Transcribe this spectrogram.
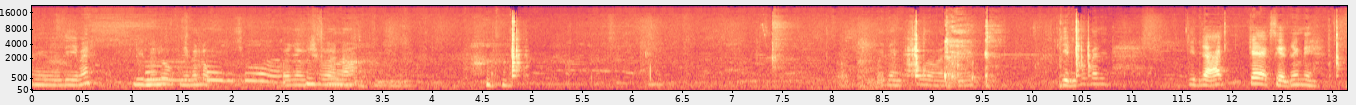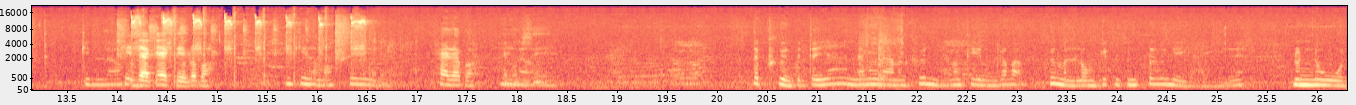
อืมดีไหมดีไหมลูกดีไหมลูกก็ยังเชื่อเนาะ ยังเชื่อวันนี้กินเพราะเป็นกินยาแก้อักเสียบยังนี่กินแล้วฉีดยาแก้อักเสียบแล้วบ่ไม่กินอะม็อกซี่ ให้แล้วบ่ให้หมดสิแต่ผื่นเป็นตะย่านนะเวลามันขึ้นนะบางทีมันก็แบบขึ้นเหมือนลมพิษเป็นตื้นๆใหญ่ๆเลยนูน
